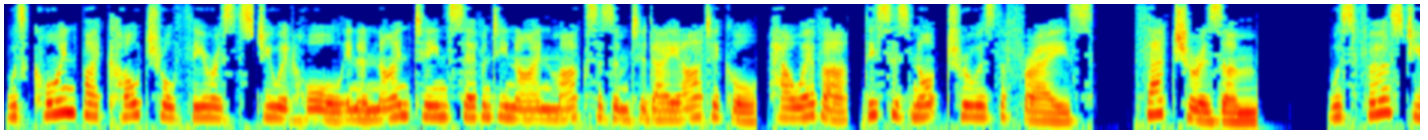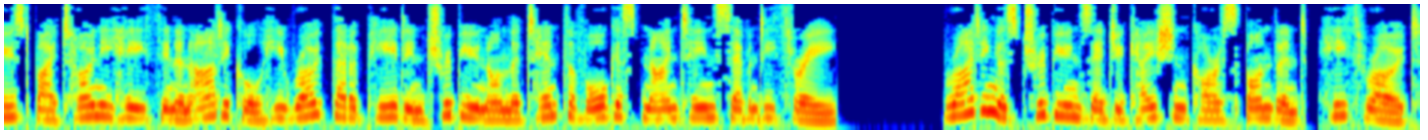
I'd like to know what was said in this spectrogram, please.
was coined by cultural theorist Stuart Hall in a 1979 Marxism Today article, however, this is not true as the phrase Thatcherism was first used by Tony Heath in an article he wrote that appeared in Tribune on 10 August 1973. Writing as Tribune's education correspondent, Heath wrote,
